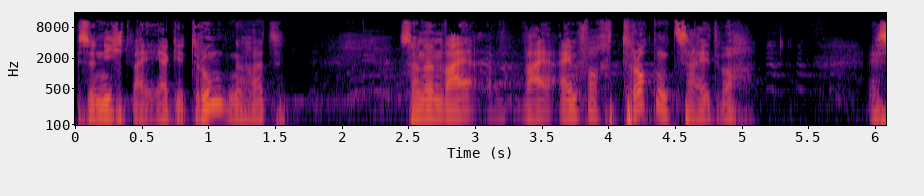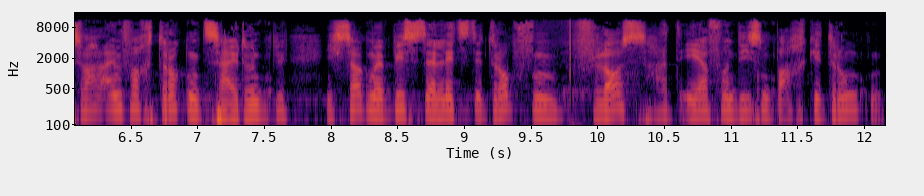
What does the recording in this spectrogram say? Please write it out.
Also nicht, weil er getrunken hat, sondern weil, weil einfach Trockenzeit war. Es war einfach Trockenzeit und ich sage mal, bis der letzte Tropfen floss, hat er von diesem Bach getrunken.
